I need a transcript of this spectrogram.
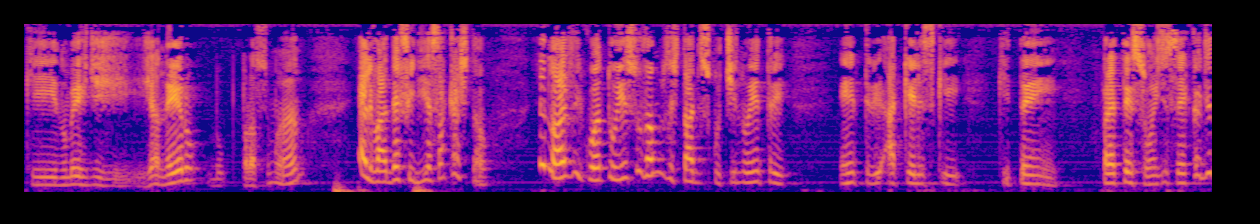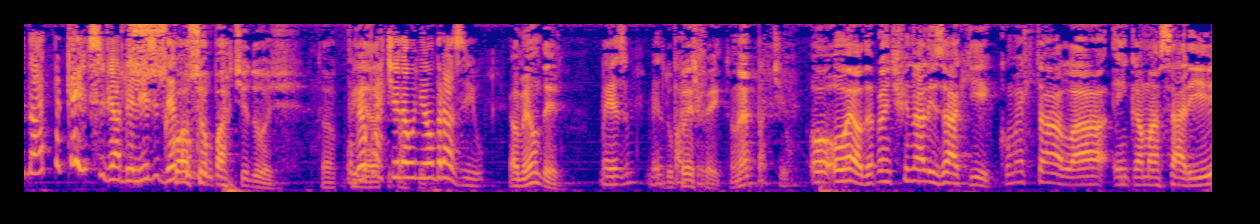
que no mês de janeiro do próximo ano, ele vai definir essa questão. E nós, enquanto isso, vamos estar discutindo entre, entre aqueles que, que têm pretensões de ser candidato para que a gente se viabilize dentro Qual do o seu grupo. partido hoje? Então, o meu partido é a União Brasil. É o mesmo dele? Mesmo, mesmo Do partido, prefeito, né? Partido. Ô, ô Helder, para a gente finalizar aqui, como é que tá lá em Camaçari,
